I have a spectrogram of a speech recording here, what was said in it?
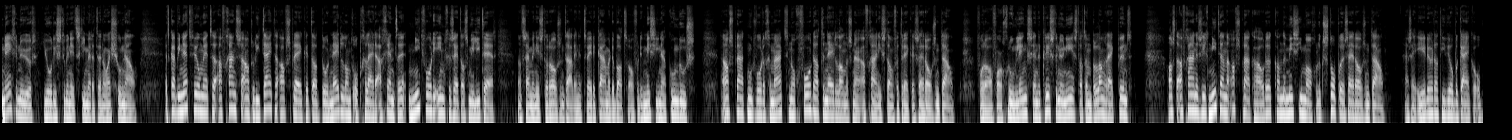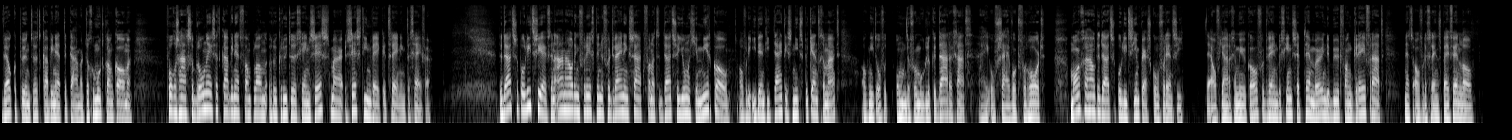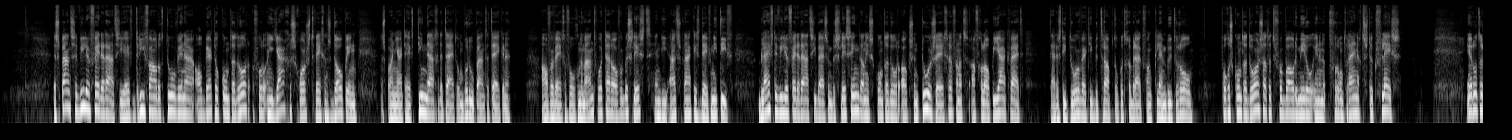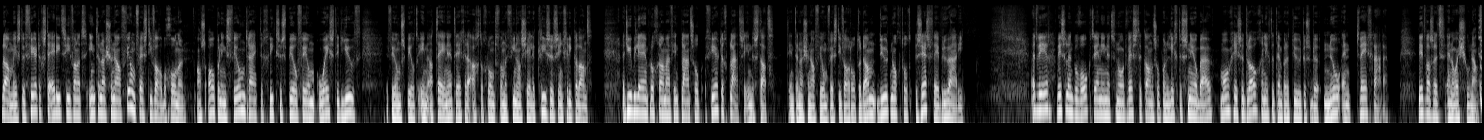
9 uur, Joris Stubenitski met het NOS-journaal. Het kabinet wil met de Afghaanse autoriteiten afspreken... dat door Nederland opgeleide agenten niet worden ingezet als militair. Dat zei minister Roosentaal in het Tweede Kamerdebat... over de missie naar Kunduz. De afspraak moet worden gemaakt nog voordat de Nederlanders naar Afghanistan vertrekken, zei Roosentaal. Vooral voor GroenLinks en de ChristenUnie is dat een belangrijk punt. Als de Afghanen zich niet aan de afspraak houden... kan de missie mogelijk stoppen, zei Roosentaal. Hij zei eerder dat hij wil bekijken op welke punten het kabinet de Kamer tegemoet kan komen. Volgens Haagse bronnen is het kabinet van plan recruten geen zes, maar 16 weken training te geven. De Duitse politie heeft een aanhouding verricht in de verdwijningszaak van het Duitse jongetje Mirko. Over de identiteit is niets bekendgemaakt, ook niet of het om de vermoedelijke dader gaat. Hij of zij wordt verhoord. Morgen houdt de Duitse politie een persconferentie. De elfjarige Mirko verdween begin september in de buurt van Greefraad net over de grens bij Venlo. De Spaanse wielerfederatie heeft drievoudig toerwinnaar Alberto Contador voor een jaar geschorst wegens doping. De Spanjaard heeft tien dagen de tijd om beroep aan te tekenen. Halverwege volgende maand wordt daarover beslist en die uitspraak is definitief. Blijft de wielerfederatie bij zijn beslissing, dan is Contador ook zijn toerzegen van het afgelopen jaar kwijt. Tijdens die tour werd hij betrapt op het gebruik van klembuterol. Volgens Contador zat het verboden middel in een verontreinigd stuk vlees. In Rotterdam is de 40ste editie van het Internationaal Filmfestival begonnen. Als openingsfilm draait de Griekse speelfilm Wasted Youth. De film speelt in Athene tegen de achtergrond van de financiële crisis in Griekenland. Het jubileumprogramma vindt plaats op 40 plaatsen in de stad. Het Internationaal Filmfestival Rotterdam duurt nog tot 6 februari. Het weer wisselend bewolkt en in het noordwesten kans op een lichte sneeuwbui. Morgen is het droog en ligt de temperatuur tussen de 0 en 2 graden. Dit was het NOS Journaal.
